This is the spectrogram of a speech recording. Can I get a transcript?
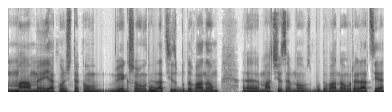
mamy jakąś taką większą relację zbudowaną, e, macie ze mną zbudowaną relację,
